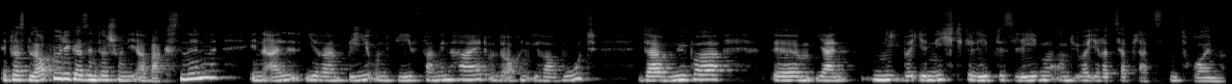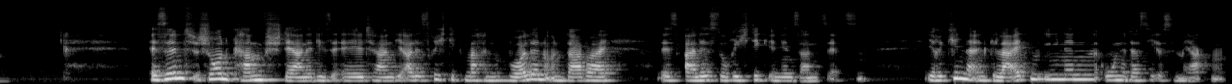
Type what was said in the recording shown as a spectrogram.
Etwas glaubwürdiger sind das schon die Erwachsenen in all ihrer B- und G-Fangenheit und auch in ihrer Wut darüber, ähm, ja, über ihr nicht gelebtes Leben und über ihre zerplatzten Träume. Es sind schon Kampfsterne, diese Eltern, die alles richtig machen wollen und dabei ist alles so richtig in den Sand setzen. Ihre Kinder entgleiten ihnen, ohne dass sie es merken.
